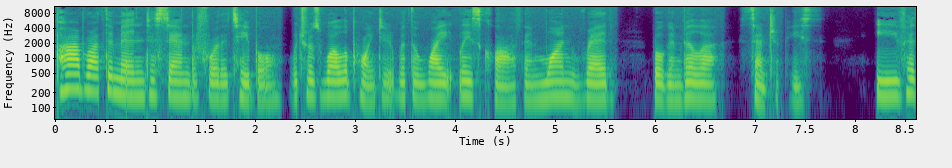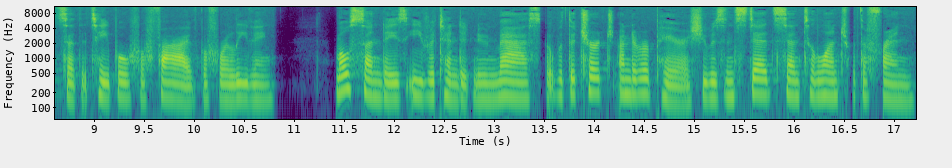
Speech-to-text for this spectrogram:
Papa brought the men to stand before the table, which was well appointed with a white lace cloth and one red bougainvillea centerpiece. Eve had set the table for five before leaving. Most Sundays Eve attended noon mass, but with the church under repair, she was instead sent to lunch with a friend,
